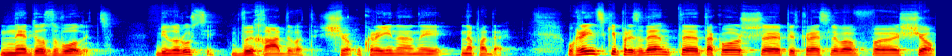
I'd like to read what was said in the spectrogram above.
не дозволить Білорусі вигадувати, що Україна на неї нападає. Український президент також підкреслював, що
